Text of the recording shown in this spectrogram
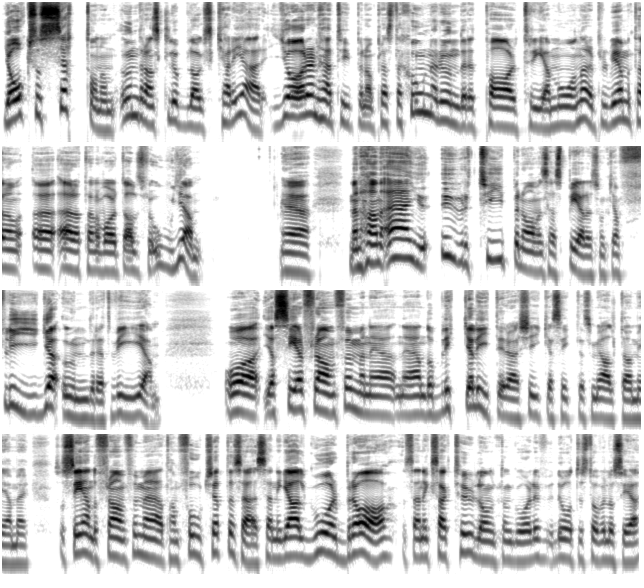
jag har också sett honom under hans klubblagskarriär göra den här typen av prestationer under ett par, tre månader. Problemet är eh, att han har varit alldeles för ojämn. Eh, men han är ju urtypen av en sån här spelare som kan flyga under ett VM. Och jag ser framför mig när jag, när jag ändå blickar lite i det här kikarsiktet som jag alltid har med mig, så ser jag ändå framför mig att han fortsätter så här. Senegal går bra, sen exakt hur långt de går, det, det återstår väl att se.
